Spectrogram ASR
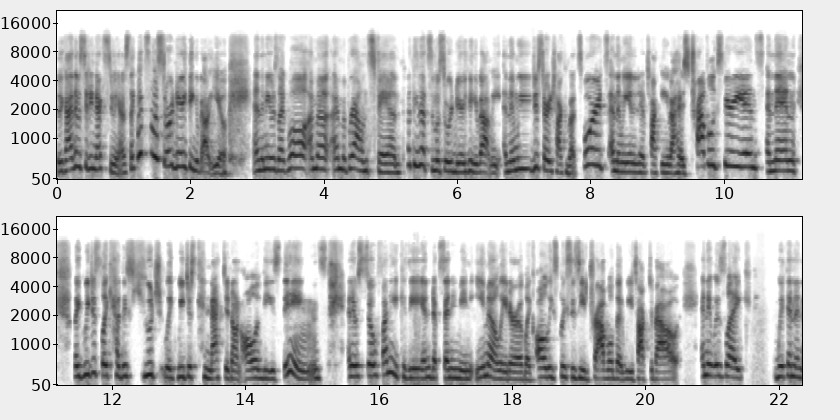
the guy that was sitting next to me, I was like, what's the most ordinary thing about you? And then he was like, well, I'm a, I'm a Browns fan. I think that's the most ordinary thing about me. And then we just started talking about sports and then we ended up talking about his travel experience. And then like, we just like had this huge, like we just connected on all of these things. And it was so funny because he ended up sending me an email later of like all these places he'd traveled that we talked about. And it was like, within an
